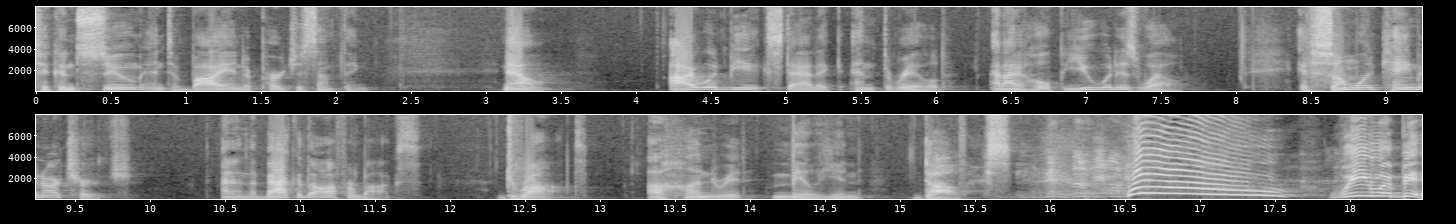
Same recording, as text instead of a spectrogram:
to consume and to buy and to purchase something. Now, I would be ecstatic and thrilled, and I hope you would as well, if someone came in our church and in the back of the offering box dropped a hundred million dollars. Woo! We would be,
